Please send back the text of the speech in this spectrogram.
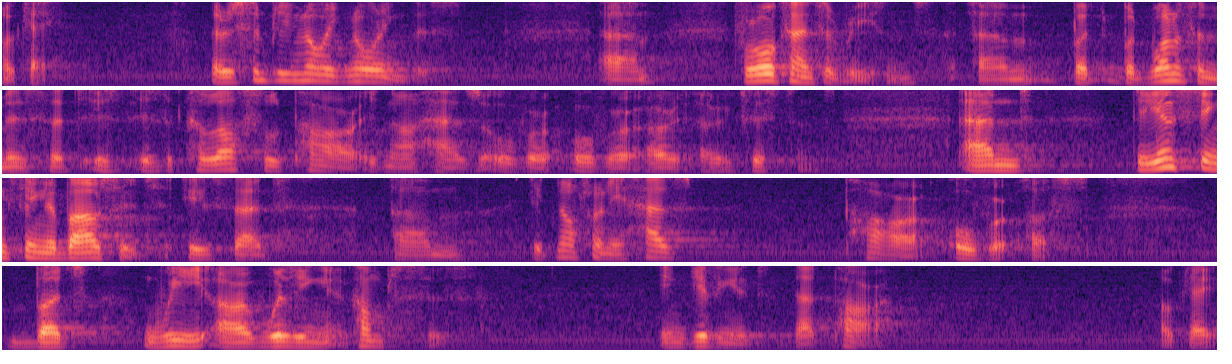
Okay. There is simply no ignoring this. Um, for all kinds of reasons. Um, but, but one of them is, that is, is the colossal power it now has over, over our, our existence. And the interesting thing about it is that um, it not only has power over us, but we are willing accomplices in giving it that power. Okay,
